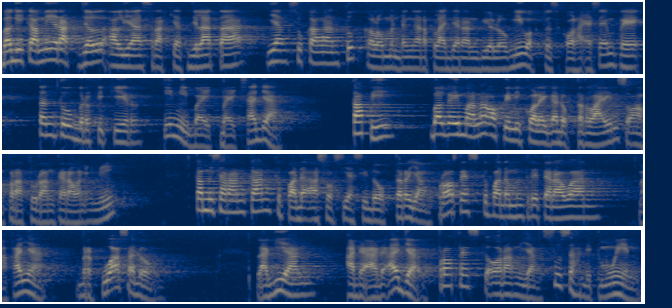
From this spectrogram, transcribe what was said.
Bagi kami rakjel alias rakyat jelata yang suka ngantuk kalau mendengar pelajaran biologi waktu sekolah SMP, tentu berpikir ini baik-baik saja. Tapi bagaimana opini kolega dokter lain soal peraturan Terawan ini? Kami sarankan kepada asosiasi dokter yang protes kepada Menteri Terawan, makanya berkuasa dong. Lagian, ada-ada aja protes ke orang yang susah ditemuin.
